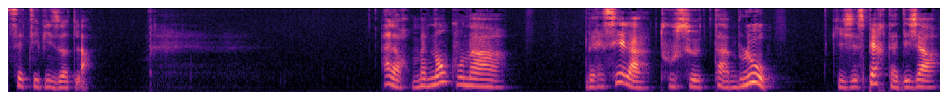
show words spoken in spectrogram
cet épisode-là. Alors, maintenant qu'on a dressé là tout ce tableau qui j'espère t'a déjà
